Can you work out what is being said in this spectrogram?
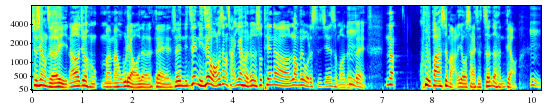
就这样子而已，然后就很蛮蛮无聊的，对，所以你这你这个网络上查，应该很多人说天呐，浪费我的时间什么的，嗯、对，那库巴是马里奥赛车，真的很屌，嗯。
